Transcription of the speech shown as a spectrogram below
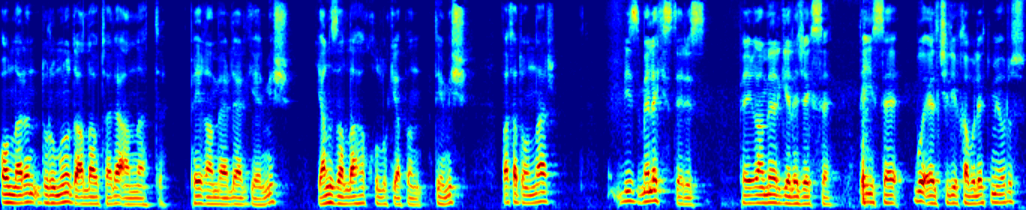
Onların durumunu da Allahu Teala anlattı. Peygamberler gelmiş, yalnız Allah'a kulluk yapın demiş. Fakat onlar biz melek isteriz. Peygamber gelecekse, değilse bu elçiliği kabul etmiyoruz.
